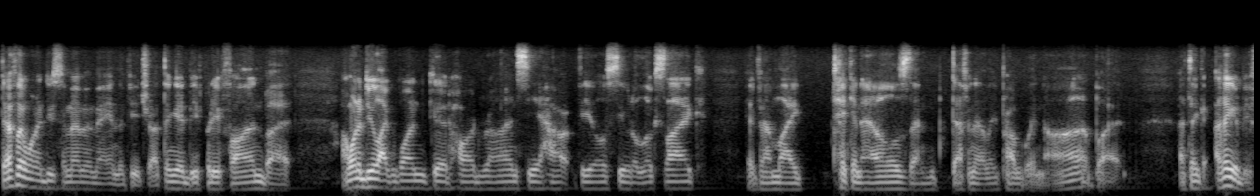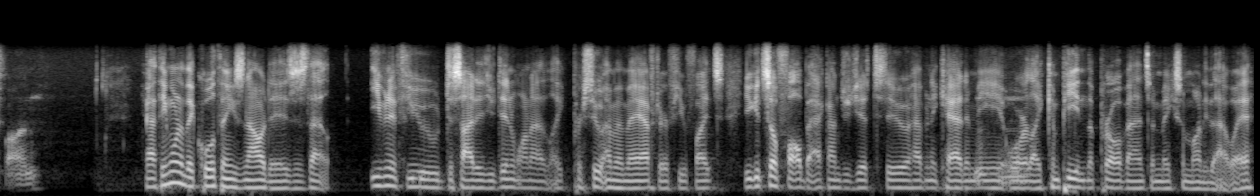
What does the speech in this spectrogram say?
definitely want to do some MMA in the future. I think it'd be pretty fun, but I want to do like one good hard run, see how it feels, see what it looks like. If I'm like taking L's, then definitely probably not. But I think I think it'd be fun. Yeah, I think one of the cool things nowadays is that even if you decided you didn't want to like pursue MMA after a few fights, you could still fall back on jiu-jitsu, have an academy, Mhm. or like compete in the pro events and make some money that way.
